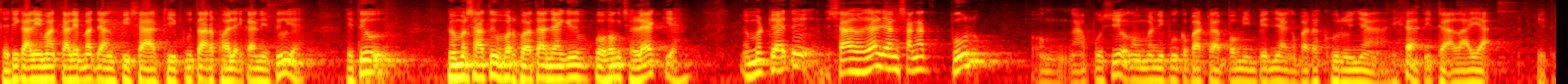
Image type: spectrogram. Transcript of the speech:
Jadi kalimat-kalimat yang bisa diputar balikkan itu ya itu nomor satu perbuatan yang itu bohong jelek ya Nomor dua itu hal-hal yang sangat buruk. Oh, ngapus yuk menipu kepada pemimpinnya, kepada gurunya, ya tidak layak. Gitu.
